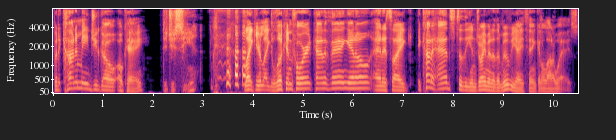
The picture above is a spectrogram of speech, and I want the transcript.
But it kind of made you go, okay, did you see it? like you're like looking for it kind of thing, you know? And it's like, it kind of adds to the enjoyment of the movie, I think, in a lot of ways.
